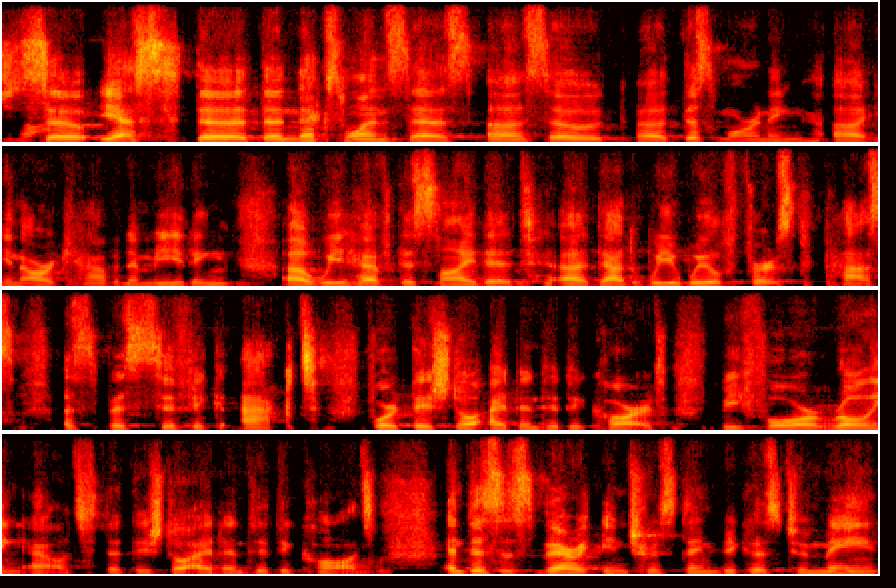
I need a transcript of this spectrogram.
Yeah, sure. Digital So yes, the, the next one says, uh, so uh, this morning uh, in our cabinet meeting, uh, we have decided uh, that we will first pass a specific act for digital identity card before rolling out the digital identity card. And this is very interesting because to me,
